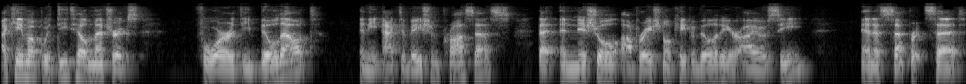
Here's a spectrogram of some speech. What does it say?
I came up with detailed metrics for the build out and the activation process that initial operational capability or IOC, and a separate set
